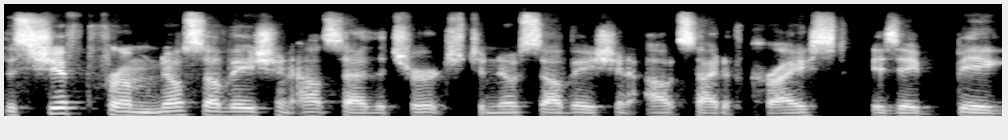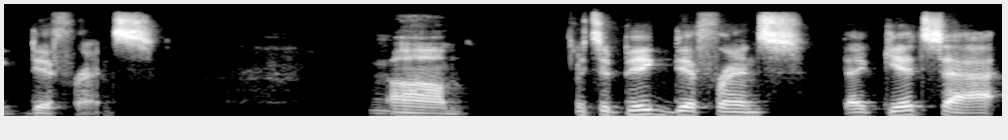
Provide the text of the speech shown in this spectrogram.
The shift from no salvation outside of the church to no salvation outside of Christ is a big difference. Mm-hmm. Um, it's a big difference that gets at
